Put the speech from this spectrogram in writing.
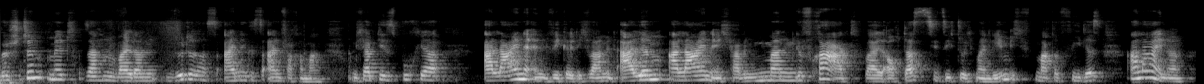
bestimmt mit Sachen, weil dann würde das einiges einfacher machen. Und ich habe dieses Buch ja alleine entwickelt. Ich war mit allem alleine. Ich habe niemanden gefragt, weil auch das zieht sich durch mein Leben. Ich mache vieles alleine.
